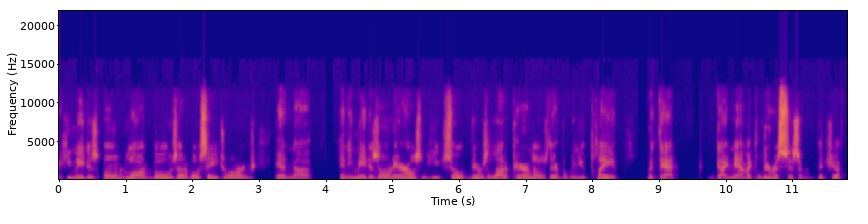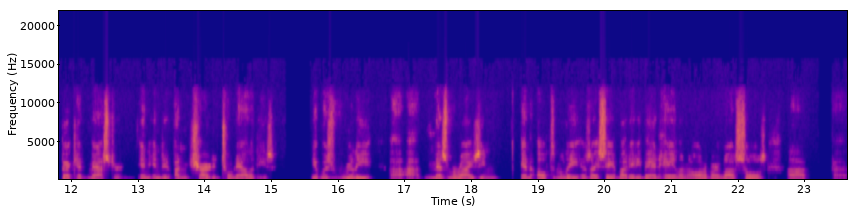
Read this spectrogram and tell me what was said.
he made his own long bows out of Osage orange and, uh, and he made his own arrows. And he, so there was a lot of parallels there. But when you play with that dynamic lyricism that Jeff Beck had mastered and into uncharted tonalities, it was really uh, uh, mesmerizing and ultimately, as I say about Eddie Van Halen and all of our lost souls, uh, uh,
